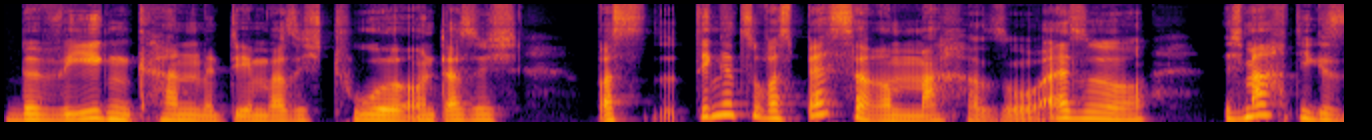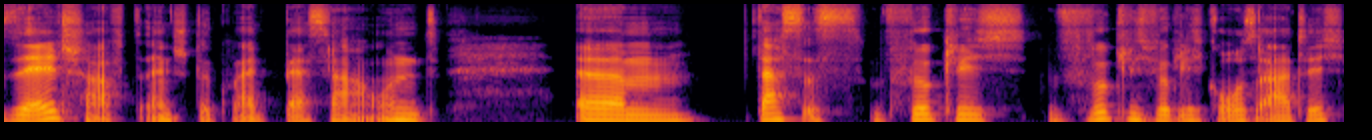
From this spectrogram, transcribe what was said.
bewegen kann mit dem, was ich tue und dass ich was Dinge zu was Besserem mache so. Also, ich mache die Gesellschaft ein Stück weit besser und, ähm, das ist wirklich, wirklich, wirklich großartig.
